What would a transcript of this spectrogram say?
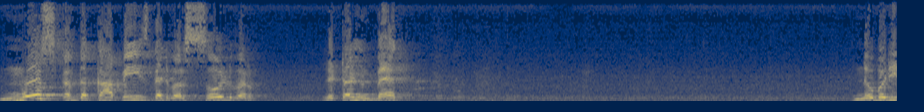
Most of the copies that were sold were returned back Nobody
